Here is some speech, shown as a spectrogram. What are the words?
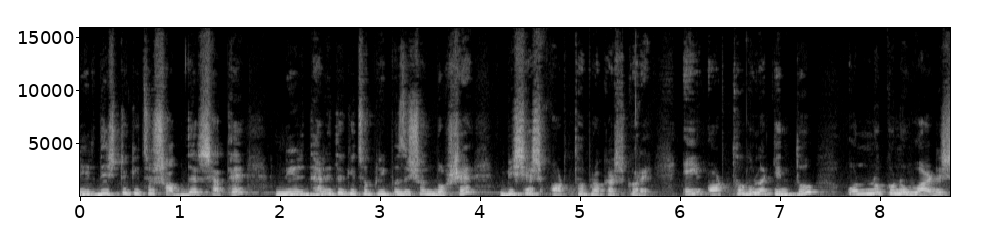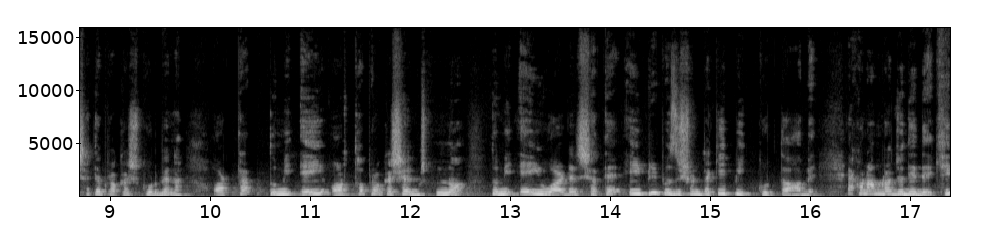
নির্দিষ্ট কিছু শব্দের সাথে নির্ধারিত কিছু প্রিপোজিশন বসে বিশেষ অর্থ প্রকাশ করে। এই অর্থগুলো কিন্তু অন্য কোনো ওয়ার্ডের সাথে প্রকাশ করবে না। অর্থাৎ তুমি এই অর্থ প্রকাশের জন্য তুমি এই ওয়ার্ডের সাথে এই প্রিপোজিশনটাকেই পিক করতে হবে। এখন আমরা যদি দেখি,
